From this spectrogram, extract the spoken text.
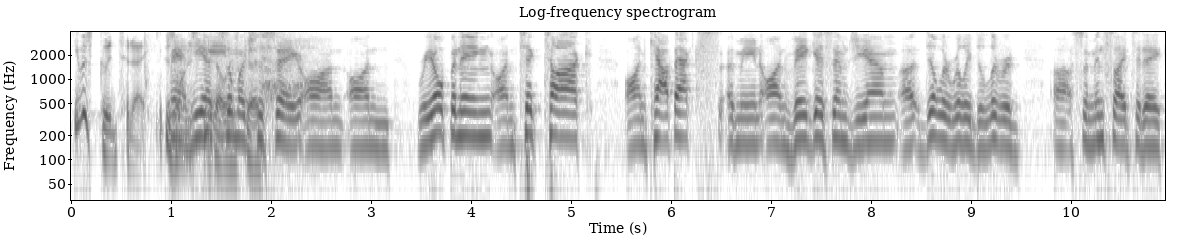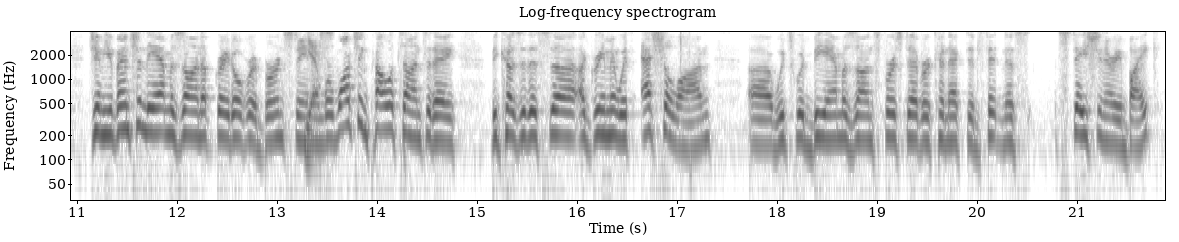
He was good today. He was Man, he had so much to say on on reopening, on TikTok, on CapEx. I mean, on Vegas MGM. Uh, Diller really delivered uh, some insight today. Jim, you mentioned the Amazon upgrade over at Bernstein, Yes. and we're watching Peloton today because of this uh, agreement with Echelon, uh, which would be Amazon's first ever connected fitness stationary bike.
